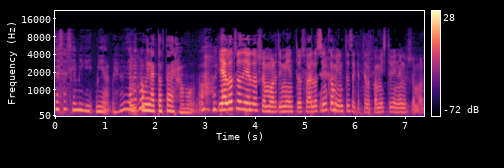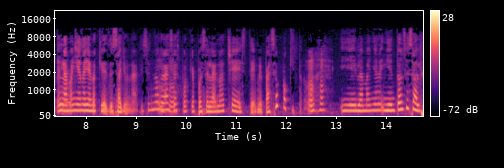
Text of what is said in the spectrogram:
ya se hacía mi, mi hambre, ¿no? Ya me comí la torta de jamón, ¿no? Y al otro día los remordimientos, o a los cinco minutos de que te lo comiste vienen los remordimientos. En la mañana ya no quieres desayunar. Dices, no, gracias, porque pues en la noche este me pasé un poquito. Y en la mañana, y entonces al,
